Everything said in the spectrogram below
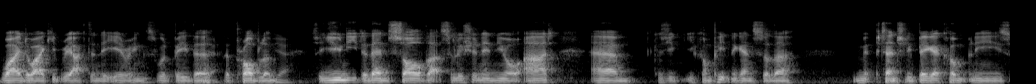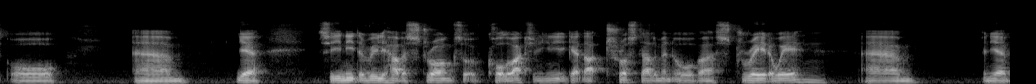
why do I keep reacting to earrings would be the Yeah. the problem. Yeah. So you need to then solve that solution in your ad because you, you're competing against other potentially bigger companies or um, yeah. So you need to really have a strong sort of call to action. You need to get that trust element over straight away. Mm. Um, and yeah,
